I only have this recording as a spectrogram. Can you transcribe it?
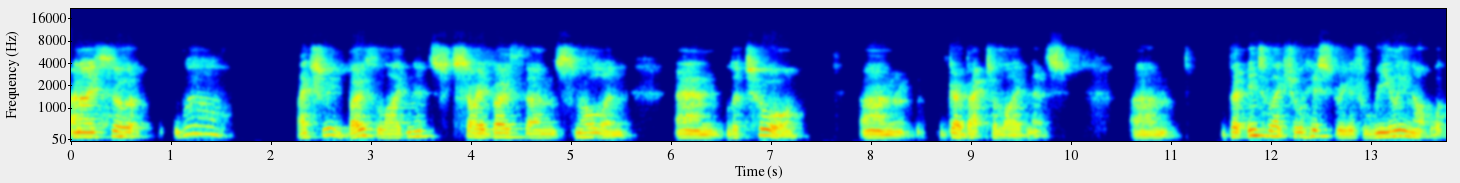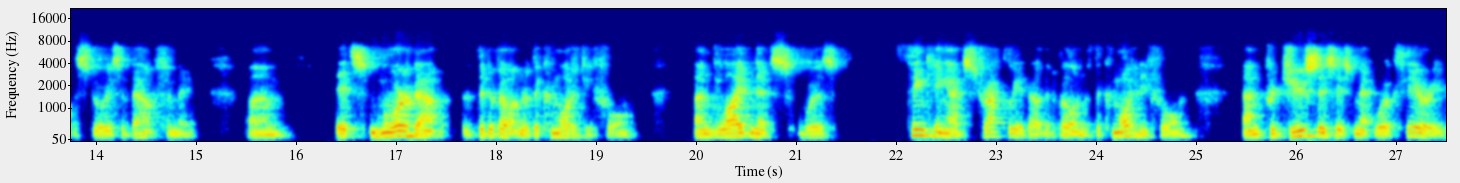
and I thought, well, actually both Leibniz, sorry, both um, Smolin and Latour um, go back to Leibniz. Um, but intellectual history is really not what the story is about for me. Um, it's more about the development of the commodity form. And Leibniz was thinking abstractly about the development of the commodity form and produces his network theory,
